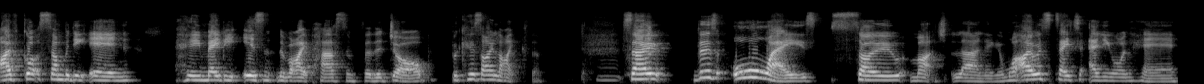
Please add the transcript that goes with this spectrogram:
I've got somebody in who maybe isn't the right person for the job because I like them. Mm. So there's always so much learning. And what I would say to anyone here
